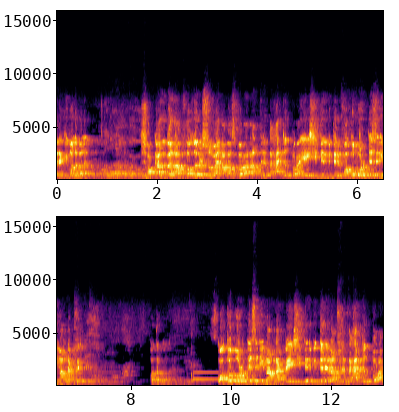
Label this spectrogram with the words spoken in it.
এটা কি বলে বলে সকালবেলা ফজরের সময় নামাজ পড়া, রাত্রে তাহাজ্জুদ পড়া, এই শীতের ভিতরে কত ভোল্টেজের ইমান লাগবে? কথা বলে কত ভোল্টেজের ইমান লাগবে এই শীতের ভিতরে রাত্রে তাহাজ্জুদ পড়া?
